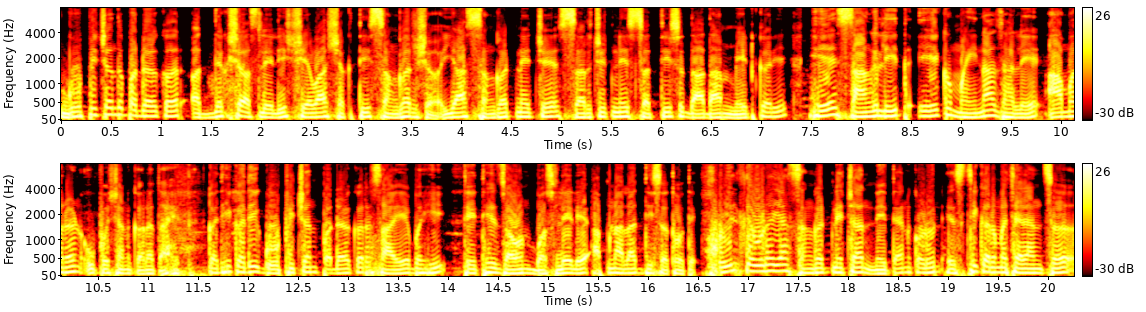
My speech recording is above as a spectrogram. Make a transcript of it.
गोपीचंद पडळकर अध्यक्ष असलेली सेवा शक्ती संघर्ष या संघटनेचे सरचिटणीस सतीश दादा मेटकरी हे सांगलीत एक महिना झाले आमरण उपोषण करत आहेत. कधी कधी गोपीचंद पडळकर साहेबही तेथे जाऊन बसलेले आपणाला दिसत होते. होईल तेवढं या संघटनेच्या नेत्यांकडून एस टी कर्मचाऱ्यांचं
